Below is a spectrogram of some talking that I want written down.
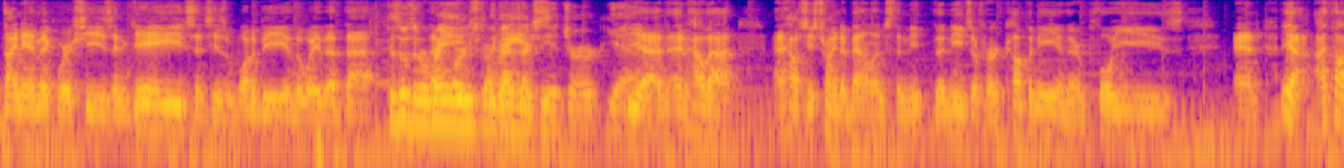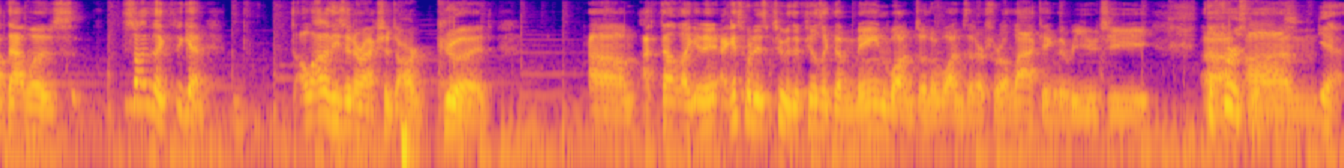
dynamic where she's engaged and she's a wannabe and the way that that because it was arranged. The guy's actually a jerk. Yeah, yeah and, and how that and how she's trying to balance the ne- the needs of her company and their employees and yeah I thought that was so like again a lot of these interactions are good um, I felt like, and it, I guess what it is too, is it feels like the main ones are the ones that are sort of lacking. The Ryuji, The uh, first on, one. Yeah.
